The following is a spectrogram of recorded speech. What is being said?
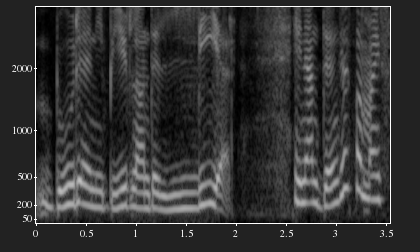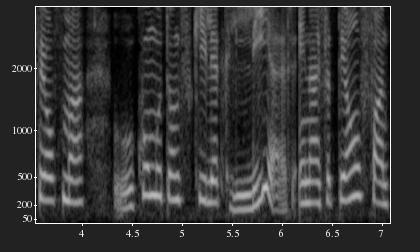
boere in die buurlande leer. En dan dink ek by myself maar hoekom moet ons skielik leer? En hy vertel van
